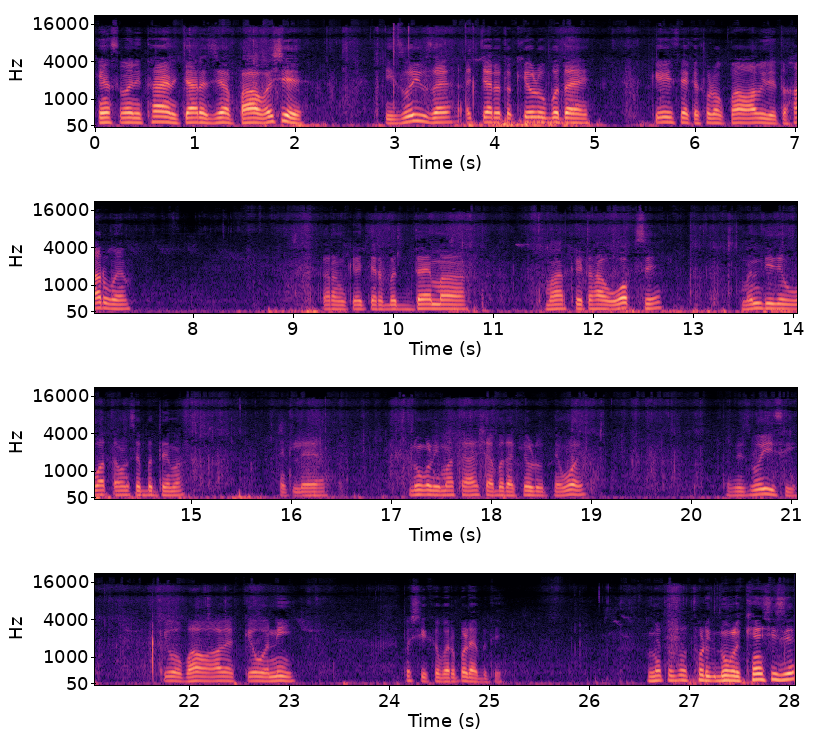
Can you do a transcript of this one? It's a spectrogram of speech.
ખેંચવાની થાય ને ત્યારે જ્યાં ભાવ હશે, એ જોયું જાય. અત્યારે તો ખેડૂત બધા કહે છે કે થોડોક ભાવ આવી જાય તો સારું એમ. કારણ કે અત્યારે બધામાં માર્કેટ હા ઓફ છે. મંદી જેવું વાતાવરણ છે બધામાં એટલે ડુંગળી માથે આશા બધા ખેડૂતને હોય. હવે જોઈએ છીએ કેવો ભાવ આવે, કેવો નહીં, પછી ખબર પડે બધી. મેં તો થોડીક ડુંગળી ખેંચી છે.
